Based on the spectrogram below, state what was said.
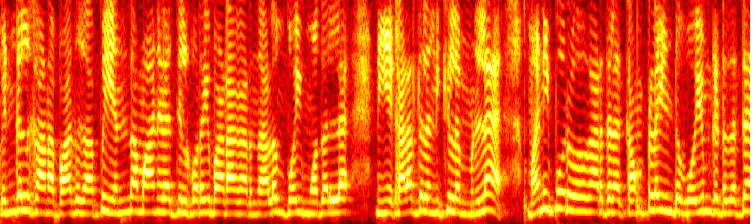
பெண்களுக்கான பாதுகாப்பு எந்த மாநிலத்தில் குறைபாடாக இருந்தாலும் போய் முதல்ல நீங்கள் களத்தில் நிற்கலாம்ல மணிப்பூர் விவகாரத்தில் கம்ப்ளைண்ட் போயும் கிட்டத்தட்ட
